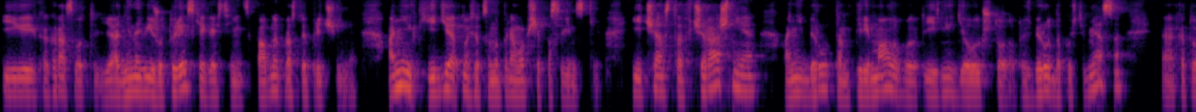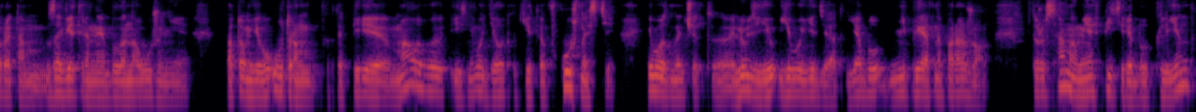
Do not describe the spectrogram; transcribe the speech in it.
и как раз вот я ненавижу турецкие гостиницы по одной простой причине. Они к еде относятся, ну, прям вообще по-свински. И часто вчерашние они берут, там, перемалывают, и из них делают что-то. То есть берут, допустим, мясо, э, которое там заветренное было на ужине, потом его утром как-то перемалывают, и из него делают какие-то вкусности. И вот, значит, э, люди его едят. Я был неприятно поражен. То же самое у меня в Питере был клиент,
